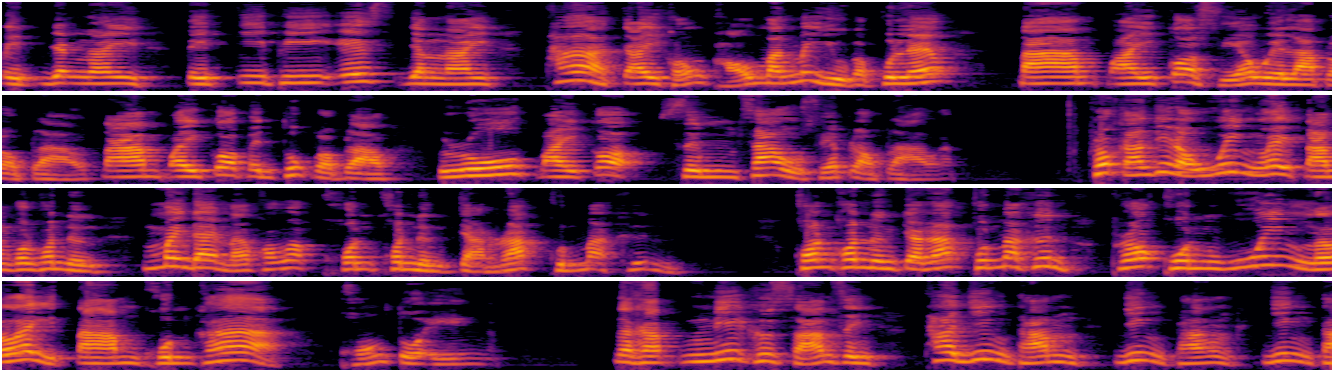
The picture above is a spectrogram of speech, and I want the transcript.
ปิดยังไง ติด GPS ยังไง ถ้าใจของเขามันไม่อยู่กับคุณแล้ว ตามไปก็เสียเวลาเปล่าๆ ตามไปก็เป็นทุกข์เปล่าๆ รู้ไปก็ซึมเศร้าเสียเปล่าๆครับเพราะการที่เราวิ่งไล่ตามคนคนหนึ่ง ไม่ได้หมายความว่าคนคนหนึ่งจะรักคุณมากขึ้น คนคนหนึ่งจะรักคุณมากขึ้น เพราะคุณวิ่งไล่ตามคุณค่าของตัวเองนะครับ นี่คือสามสิ่งถ้ายิ่งทำยิ่งพัง ยิ่งท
